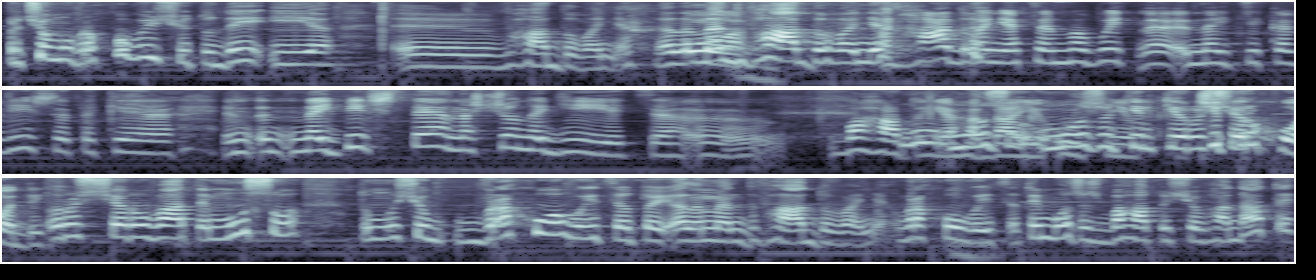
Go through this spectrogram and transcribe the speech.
Причому враховуючи туди і е, вгадування, елемент О, вгадування. Згадування це, мабуть, е, найцікавіше таке, найбільш те, на що надіється. е, Багато, я Ну, можу, гадаю, можу учнів. тільки Чи розчар... проходить? розчарувати мушу, тому що враховується той елемент вгадування. Враховується. Ти можеш багато що вгадати,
